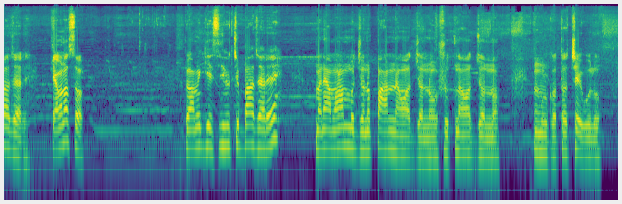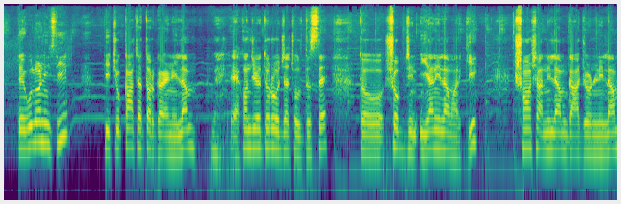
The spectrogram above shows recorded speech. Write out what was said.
বাজারে। কেমন আছো? তো আমি গেছি হচ্ছে বাজারে মানে আমার আম্মুর জন্য পান নেওয়ার জন্য, ওষুধ নেওয়ার জন্য। মূল কথা হচ্ছে এগুলো। তো এগুলো নিছি কিছু কাঁচা তরকারি নিলাম। এখন যেহেতু রোজা চলতেছে, তো সবজি ইয়া নিলাম আর কি। শশা নিলাম, গাজর নিলাম,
